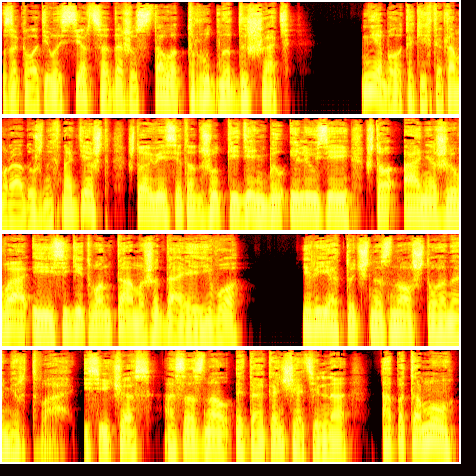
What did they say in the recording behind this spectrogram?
Заколотилось сердце, даже стало трудно дышать. Не было каких-то там радужных надежд, что весь этот жуткий день был иллюзией, что Аня жива и сидит вон там, ожидая его. Илья точно знал, что она мертва, и сейчас осознал это окончательно, а потому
